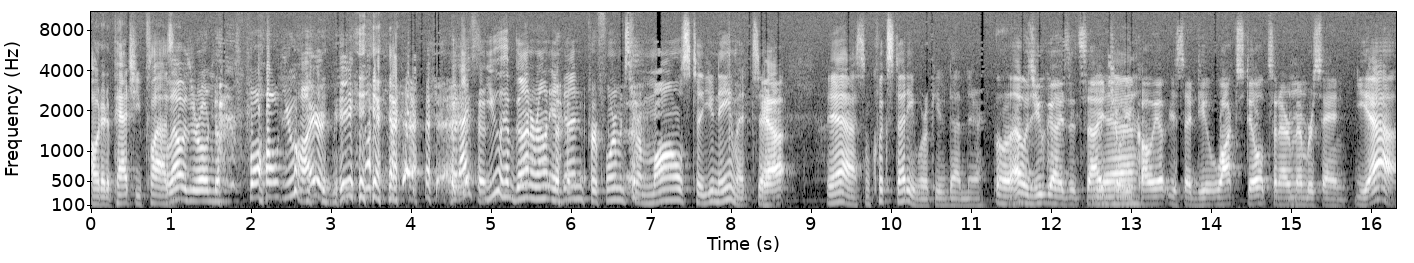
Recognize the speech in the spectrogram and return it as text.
out at Apache Plaza. Well, that was your own fault. You hired me. but I, you have gone around and done performance from malls to you name it. Uh, yeah. Yeah, some quick study work you've done there. Well, that was you guys at Sideshow. Yeah. You called me up. You said, "Do you walk stilts?" And I remember saying, "Yeah."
